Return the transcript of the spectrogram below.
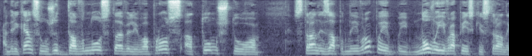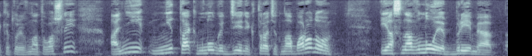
американцы уже давно ставили вопрос о том, что страны Западной Европы и новые европейские страны, которые в НАТО вошли, они не так много денег тратят на оборону, и основное бремя э,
